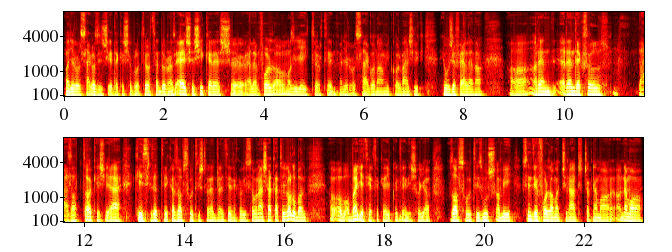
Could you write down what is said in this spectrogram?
Magyarország az is érdekesebb a történetben, mert az első sikeres ellenfordalom az ugye itt történt Magyarországon, amikor második József ellen a, a, rend, rendek föl lázadtak, és ugye kényszerítették az abszolútista rendeletének a visszavonását. Tehát, hogy valóban abban egyetértek egyébként én is, hogy az abszolutizmus, ami szintén fordalmat csinált, csak nem a, nem a,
